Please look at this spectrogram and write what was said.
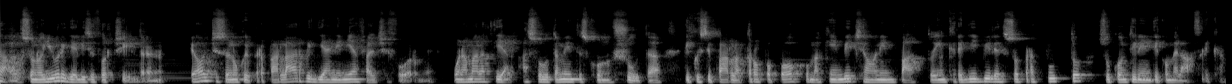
Ciao, sono Yuri di Elise for Children e oggi sono qui per parlarvi di anemia falciforme, una malattia assolutamente sconosciuta di cui si parla troppo poco ma che invece ha un impatto incredibile soprattutto su continenti come l'Africa.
